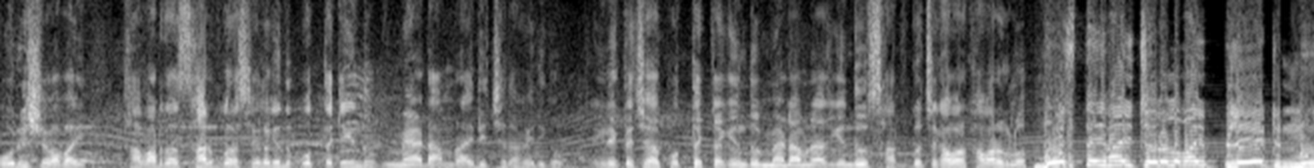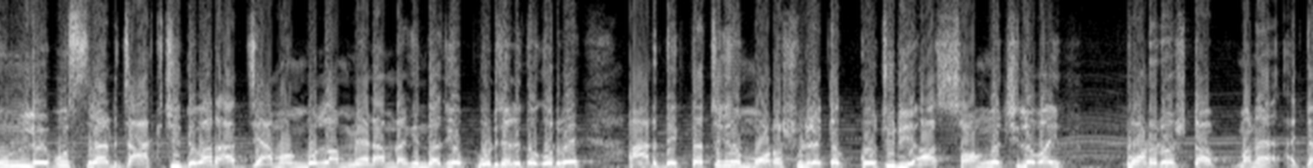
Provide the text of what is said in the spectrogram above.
পরিষেবা ভাই, খাবার দাবার সার্ভ করা, সেগুলো কিন্তু প্রত্যেকে কিন্তু ম্যাডামরাই দিচ্ছে দেখা এদিকেও। দেখতে চাই প্রত্যেকটা কিন্তু ম্যাডামরা আজ কিন্তু সার্ভ করছে খাবার, খাবারগুলো। বসতেই ভাই, চলে ভাই প্লেট নুন, লেবু স্যালাড যা কিছু দেবার, আর যেমন বললাম ম্যাডামরা কিন্তু আজকে পরিচালিত করবে। আর দেখতে পাচ্ছ কিন্তু মটরশুটির একটা কচুরি, আর সঙ্গে ছিল ভাই পনেরো স্টাফ মানে একটা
